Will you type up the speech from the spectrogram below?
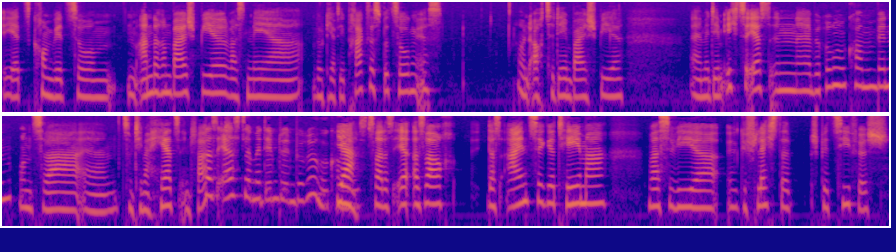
Jetzt kommen wir zu einem anderen Beispiel, was mehr wirklich auf die Praxis bezogen ist. Und auch zu dem Beispiel, äh, mit dem ich zuerst in äh, Berührung gekommen bin, und zwar äh, zum Thema Herzinfarkt. Das erste, mit dem du in Berührung gekommen ja, bist. Ja, es war das, es war auch das einzige Thema, was wir äh, geschlechterspezifisch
